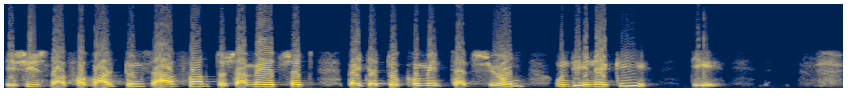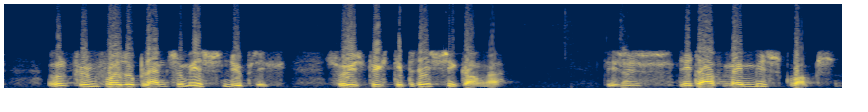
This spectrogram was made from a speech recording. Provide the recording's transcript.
das ist ein Verwaltungsaufwand, da sind wir jetzt halt bei der Dokumentation und Energie. Die, und 5 Euro bleiben zum Essen übrig. So ist durch die Presse gegangen. Das ist nicht auf meinem Mist gewachsen.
